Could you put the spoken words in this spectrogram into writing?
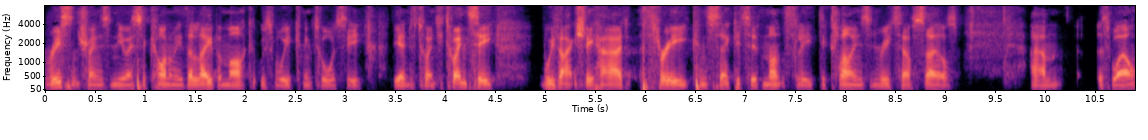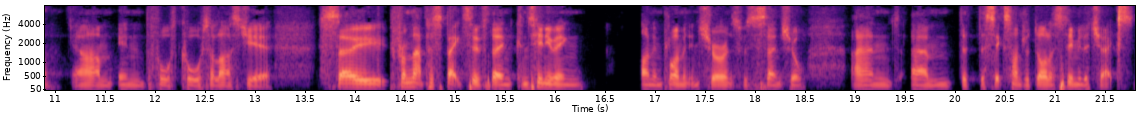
recent trends in the US economy, the labor market was weakening towards the, the end of 2020. We've actually had three consecutive monthly declines in retail sales um, as well um, in the fourth quarter last year. So, from that perspective, then continuing unemployment insurance was essential, and um, the, the $600 stimulus checks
